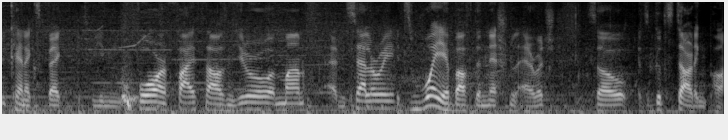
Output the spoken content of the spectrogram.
you can expect between 4 and 5,000 euro a month in salary. It's way above the national average, so it's a good starting point.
